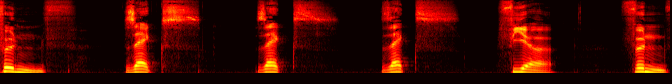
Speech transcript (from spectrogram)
fünf, sechs, sechs, sechs, vier, fünf.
